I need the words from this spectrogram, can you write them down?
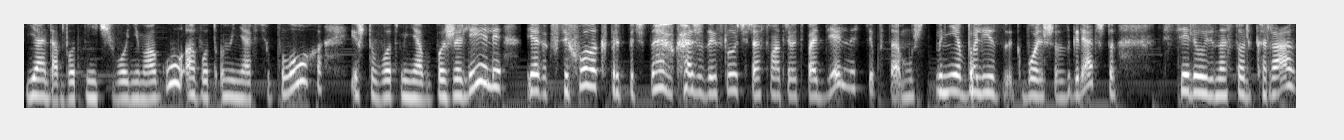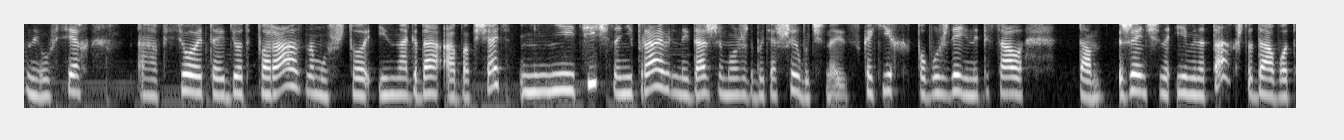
я там вот ничего не могу, а вот у меня все плохо, и что вот меня бы пожалели. Я как психолог предпочитаю каждый случай рассматривать по отдельности, потому что мне близок больше взгляд, что все люди настолько разные, у всех а, все это идет по-разному, что иногда обобщать неэтично, неправильно и даже может быть ошибочно. Из каких побуждений написала там женщина именно так, что да, вот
